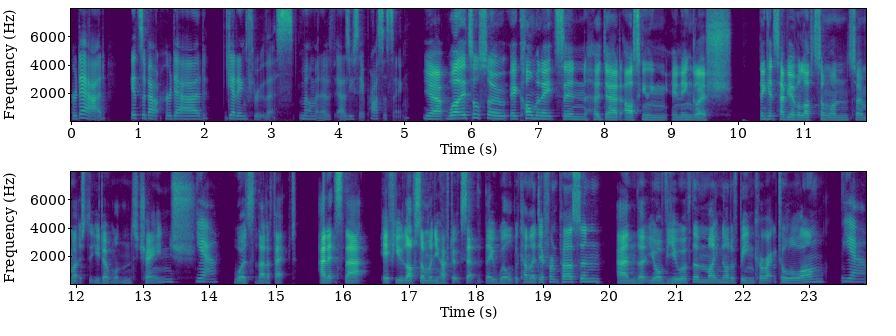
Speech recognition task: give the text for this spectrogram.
her dad. It's about her dad getting through this moment of, as you say, processing. Yeah, well, it's also it culminates in her dad asking in English. I think it's "Have you ever loved someone so much that you don't want them to change?" Yeah. Words to that effect, and it's that if you love someone, you have to accept that they will become a different person, and that your view of them might not have been correct all along, Yeah.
